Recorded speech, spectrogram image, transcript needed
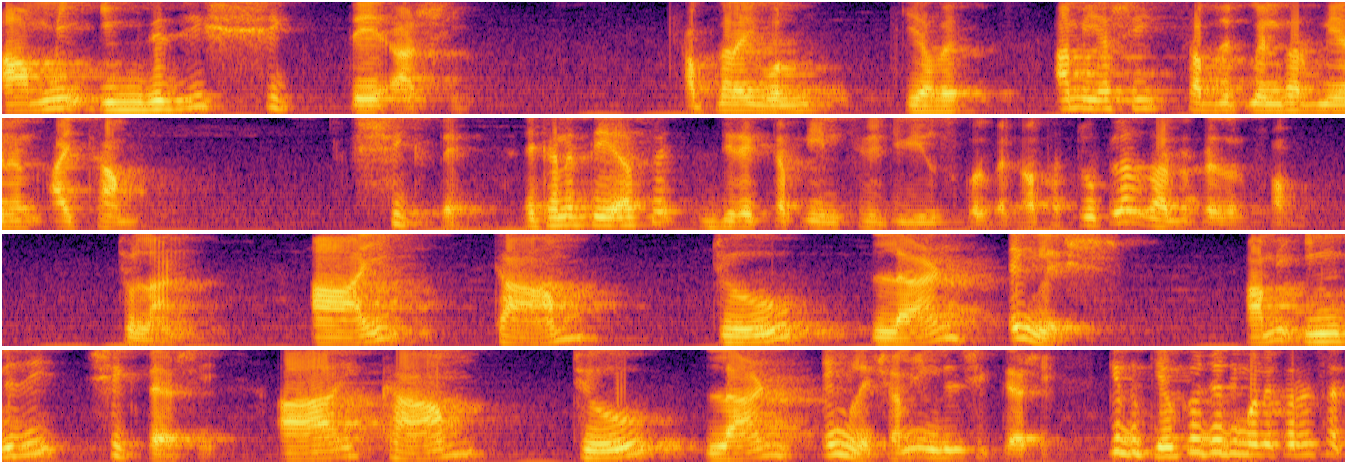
আমি ইংরেজি শিখতে আসি। আপনারাই বলুন, কি হবে? আমি আসি সাবজেক্ট মেন ভার্ব নিয়ে নেন আই কাম শিখতে। এখানে তে আছে ডিরেক্ট আপনি ইনফিনিটিভ ইউজ করবেন, অর্থাৎ টু প্লাস ভার্বের present form to learn I come to learn English আমি ইংরেজি শিখতে আসি। I come to learn English আমি ইংরেজি শিখতে আসি। কিন্তু কেউ কেউ যদি মনে করেন, স্যার,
